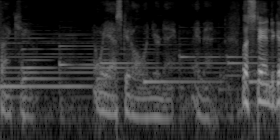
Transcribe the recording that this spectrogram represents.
thank you. And we ask it all in your name. Amen. Let's stand together.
